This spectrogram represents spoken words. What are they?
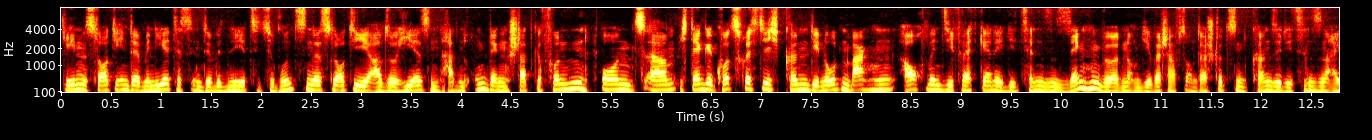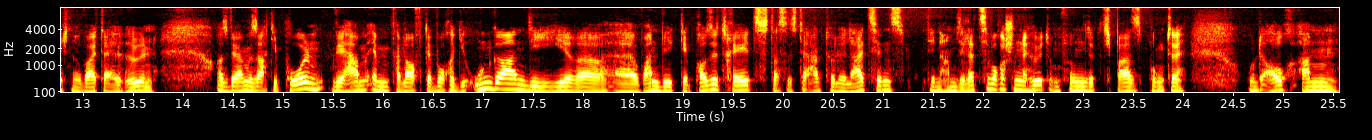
gegen Slotty interveniert, jetzt interveniert sie zugunsten des Slotty. Also hier ist ein, hat ein Umdenken stattgefunden. Und ähm, ich denke, kurzfristig können die Notenbanken, auch wenn sie vielleicht gerne die Zinsen senken würden, um die Wirtschaft zu unterstützen, können sie die Zinsen eigentlich nur weiter erhöhen. Also wir haben gesagt, die Polen, wir haben im Verlauf der Woche die Ungarn, die ihre äh, One-Week-Deposit Rates, das ist der aktuelle Leitzins, den haben sie letzte Woche schon erhöht um 75 Basispunkte. Und auch am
